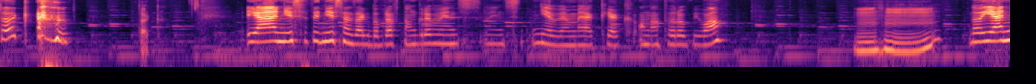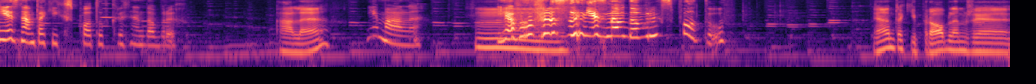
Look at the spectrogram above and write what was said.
Tak? Tak. Ja niestety nie jestem tak dobra w tą grę, więc, więc nie wiem, jak, jak ona to robiła. Mhm. No ja nie znam takich spotów, Krystian, dobrych. Ale... Nie ma ale. Hmm, Ja po prostu nie znam dobrych spotów. Miałem taki problem, że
